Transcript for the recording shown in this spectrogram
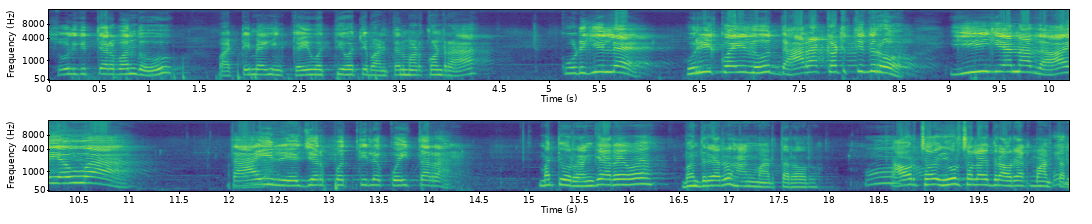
ಸೂಲಿಗಿತ್ಯಾರ ಬಂದು ಪಟ್ಟಿ ಮ್ಯಾಗ ಹಿಂಗೆ ಕೈ ಒತ್ತಿ ಒತ್ತಿ ಬಣ್ತನ ಮಾಡ್ಕೊಂಡ್ರ ಕುಡ್ಗಿಲ್ಲೇ ಹುರಿ ಕೊಯ್ದು ದಾರ ಕಟ್ತಿದ್ರು. ಈಗೇನದ ಯವ್ವ? ತಾಯಿ ರೇಜರ್ ಪತ್ತಿಲೆ ಕೊಯ್ತಾರ. ಮತ್ತು ಇವ್ರು ಹಂಗೆ ಯಾರ್ಯಾವ ಬಂದ್ರೆ ಯಾರು? ಹಂಗೆ ಮಾಡ್ತಾರೆ ಅವರು. ಅವ್ರು ಚಲೋ ಇವ್ರು ಚಲೋ ಇದ್ರೆ ಅವ್ರು ಯಾಕೆ ಮಾಡ್ತಾರೆ?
